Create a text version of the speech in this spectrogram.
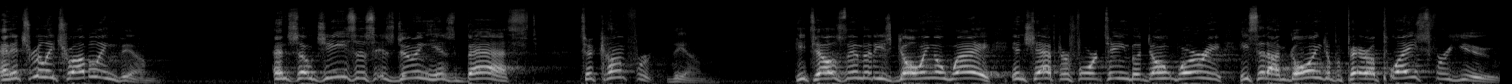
and it's really troubling them. And so Jesus is doing his best to comfort them. He tells them that he's going away in chapter 14, but don't worry. He said, I'm going to prepare a place for you.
